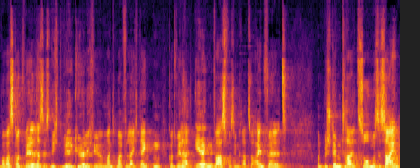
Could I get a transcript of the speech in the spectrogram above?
Aber was Gott will, das ist nicht willkürlich, wie wir manchmal vielleicht denken. Gott will halt irgendwas, was ihm gerade so einfällt und bestimmt halt, so muss es sein,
